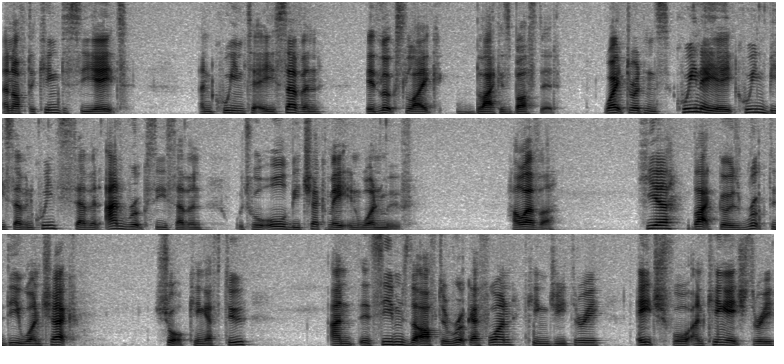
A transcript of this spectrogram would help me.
and after king to c8 and queen to a7, it looks like black is busted. White threatens queen a8, queen b7, queen c7, and rook c7, which will all be checkmate in one move. However, here black goes rook to d1 check, sure, king f2, and it seems that after rook f1, king g3, h4, and king h3,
